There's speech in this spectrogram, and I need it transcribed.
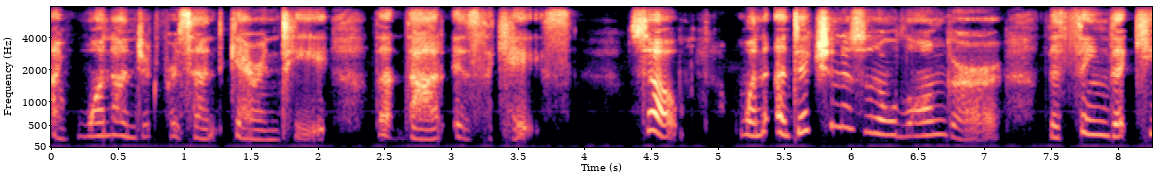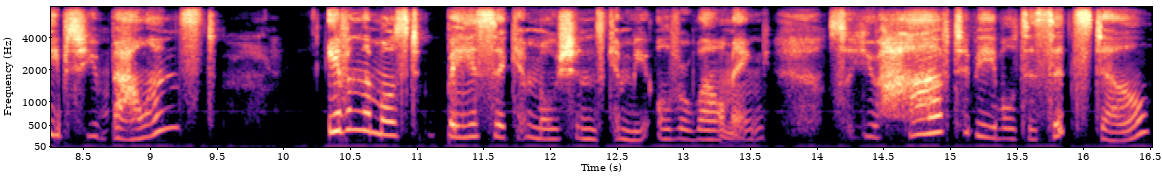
I 100% guarantee that that is the case. So, when addiction is no longer the thing that keeps you balanced, even the most basic emotions can be overwhelming. So you have to be able to sit still,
